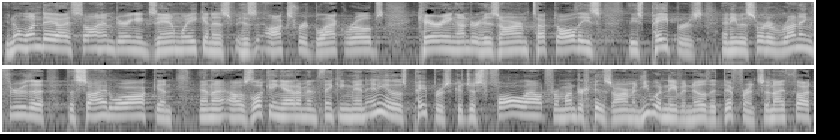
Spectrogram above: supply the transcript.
You know, one day I saw him during exam week in his, his Oxford black robes, carrying under his arm, tucked all these, these papers, and he was sort of running through the, the sidewalk. And, and I, I was looking at him and thinking, man, any of those papers could just fall out from under his arm, and he wouldn't even know the difference. And I thought,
